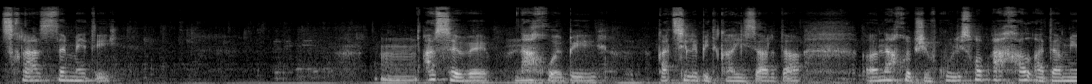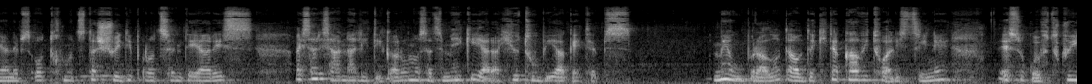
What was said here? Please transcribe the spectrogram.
900-ზე მეტი. მ ასევე ნახვები გაცილებით გაიზარდა. ნახვებში ვგულისხმობ ახალ ადამიანებს 87% არის. აი ეს არის ანალიტიკა, რომელსაც მე კი არა YouTube-ი აკეთებს. მე უბრალოდ ავდექი და გავითვალისწინე ეს უკვე ვთქვი,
